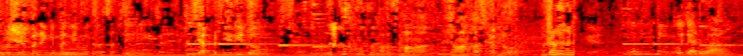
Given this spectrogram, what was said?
persiapannya gimana nih buat resepsi? Siap berdiri dong. harus semangat jangan kasih kendor Jangan lega doang.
